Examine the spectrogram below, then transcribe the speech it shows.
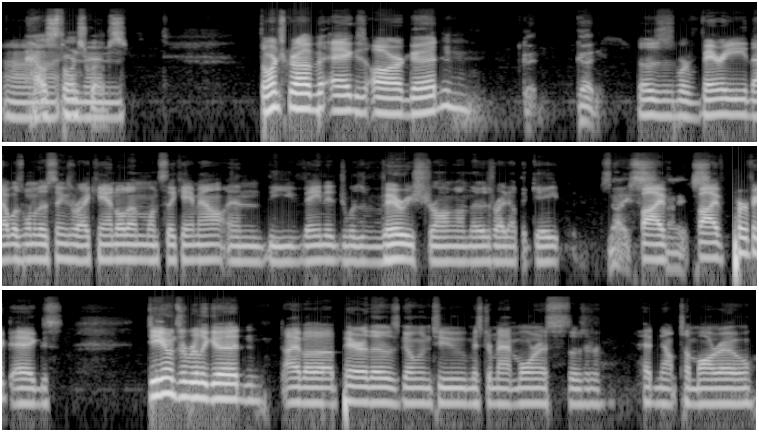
Uh, How's Thorn Scrubs? Thorn scrub eggs are good. good. Good. Those were very. That was one of those things where I candled them once they came out, and the veinage was very strong on those right out the gate. So Nice. Five nice. five perfect eggs. Dion's are really good. I have a pair of those going to Mr. Matt Morris. Those are heading out tomorrow.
